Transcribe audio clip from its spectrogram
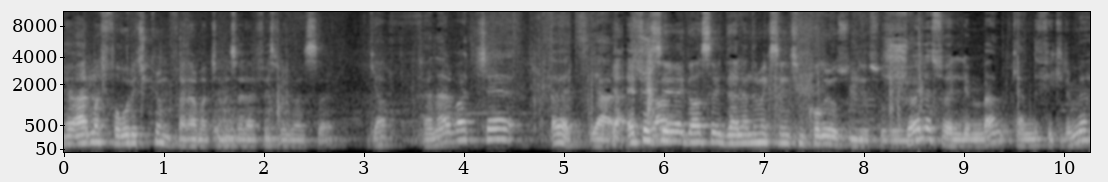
Her maç favori çıkıyor mu Fenerbahçe mesela Efes ve Galatasaray? Ya Fenerbahçe evet ya, Ya şu an- Efes'i ve Galatasaray'ı değerlendirmek senin için kolay olsun diye soruyorum. Şöyle söyleyeyim ben kendi fikrimi.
